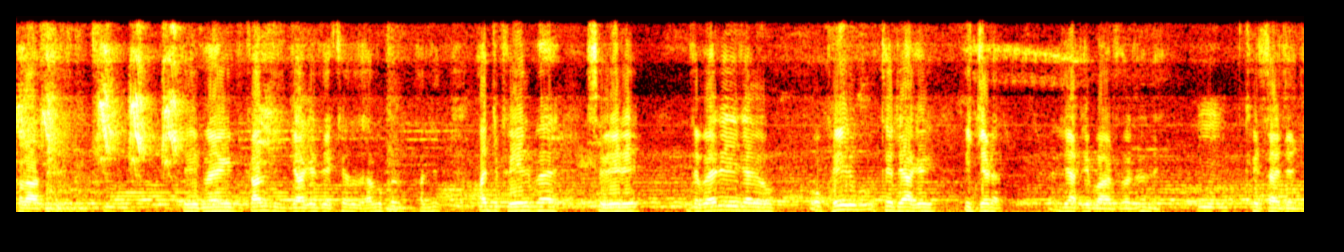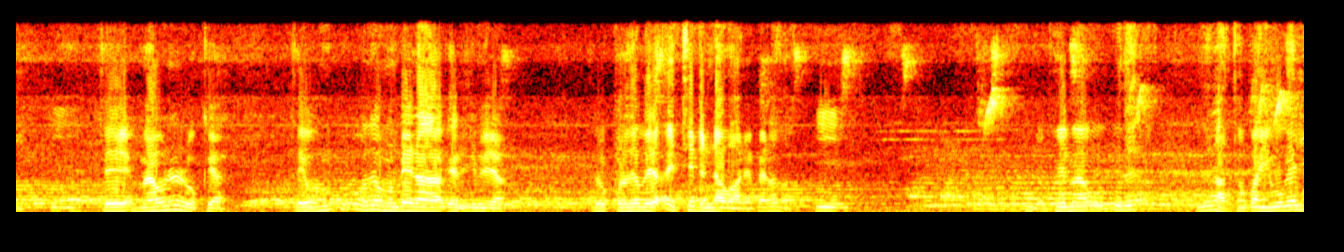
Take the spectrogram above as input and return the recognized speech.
ਖਲਾ ਦਿੱਤੀਆਂ। ਤੇ ਮੈਂ ਕੱਲ ਜਾ ਕੇ ਦੇਖਿਆ ਤਾਂ ਸਭ ਕੁਝ ਅੱਜ ਅੱਜ ਫੇਰ ਮੈਂ ਸਵੇਰੇ, ਦੁਪਹਿਰੇ ਜਦੋਂ ਉਹ ਫੇਰ ਉੱਥੇ ਲਿਆ ਕੇ ਇੱਜੜ ਲਿਆ ਕੇ ਬਾੜ ਦਿੱਤੇ ਨੇ, ਖੇਤਾਂ 'ਚ ਜੀ। ਹੂੰ ਤੇ ਮੈਂ ਉਹਨਾਂ ਨੂੰ ਰੋਕਿਆ। ਤੇ ਉਹ- ਉਹਦੇ ਮੁੰਡੇ ਨਾਲ ਆ ਕੇ ਜੀ ਮੇਰਾ ਰੋਕਣ ਦੇ ਮੇਰਾ ਇੱਥੇ ਡੰਡਾ ਮਾਰਿਆ ਪਹਿਲਾਂ ਤਾਂ। ਹੂੰ ਫਿਰ ਮੈਂ ਉਹ- ਉਹਦੇ ਉਹਦੇ ਹੱਥੋਂ ਪਾਈ ਹੋ ਗਿਆ ਜੀ।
